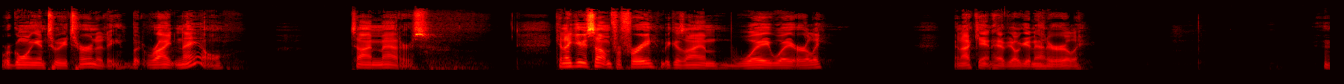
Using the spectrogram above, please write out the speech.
we're going into eternity. But right now, time matters. Can I give you something for free? Because I am way, way early. And I can't have y'all getting out here early.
